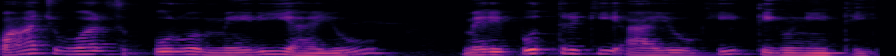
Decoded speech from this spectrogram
पाँच वर्ष पूर्व मेरी आयु मेरे पुत्र की आयु की तिगुनी थी।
